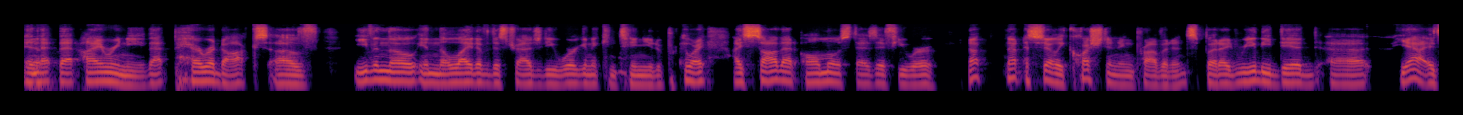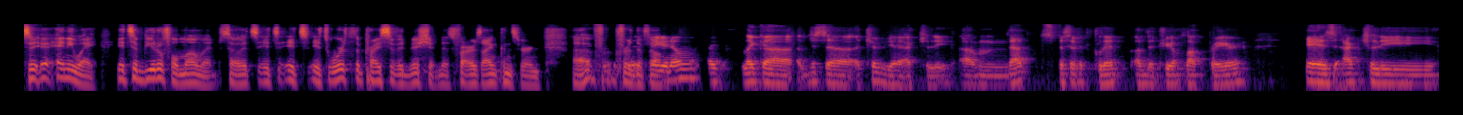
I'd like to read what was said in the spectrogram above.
And yeah. that that irony that paradox of even though in the light of this tragedy we're going to continue to pray right? I saw that almost as if you were not not necessarily questioning providence but i really did uh yeah it's anyway it's a beautiful moment so it's it's it's it's worth the price of admission as far as i'm concerned uh, for, for the film you know like like uh just a, a trivia actually um that specific clip of the three o'clock prayer is actually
